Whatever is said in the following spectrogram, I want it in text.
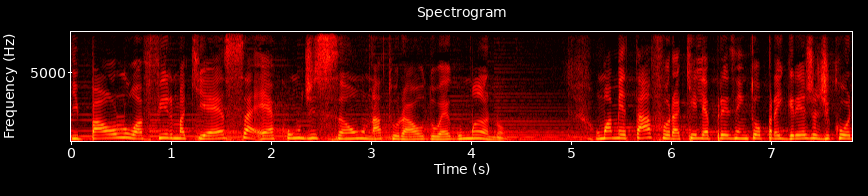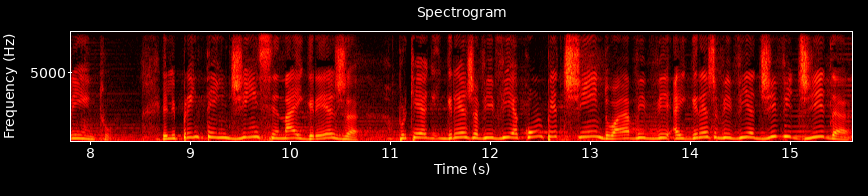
E Paulo afirma que essa é a condição natural do ego humano uma metáfora que ele apresentou para a igreja de Corinto. Ele pretendia ensinar a igreja, porque a igreja vivia competindo, a, igreja vivia dividida.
